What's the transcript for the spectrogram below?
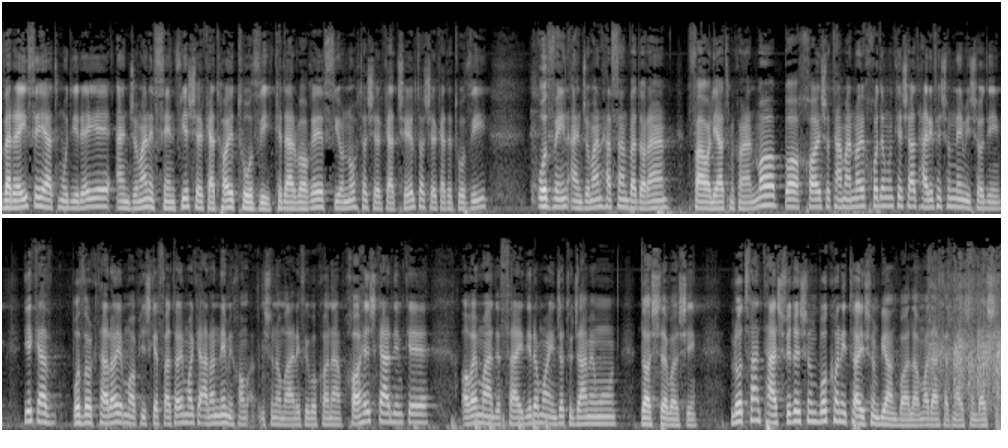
و رئیس هیئت مدیره انجمن سنفی شرکت های توزیع که در واقع 39 تا شرکت 40 تا شرکت توزیع عضو این انجمن هستن و دارن فعالیت می‌کنن. ما با خواهش و تمنای خودمون که شاید حریفشون نمی‌شدیم یکی از بزرگترهای ما های ما که الان نمی‌خوام ایشون رو معرفی بکنم خواهش کردیم که آقای مهندس سعیدی رو ما اینجا تو جمعمون داشته باشیم. لطفا تشویقشون بکنید تا ایشون بیان بالا. ما در خدمتشون باشیم.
